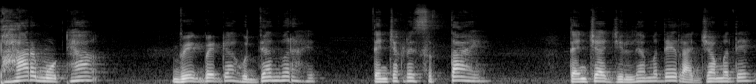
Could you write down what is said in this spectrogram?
फार मोठ्या वेगवेगळ्या हुद्द्यांवर आहेत. त्यांच्याकडे सत्ता आहे. त्यांच्या जिल्ह्यामध्ये राज्यामध्ये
